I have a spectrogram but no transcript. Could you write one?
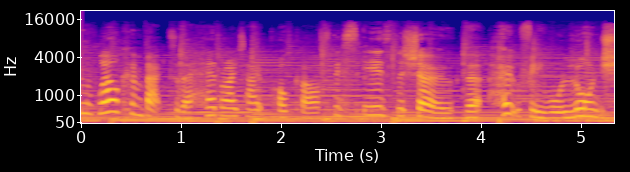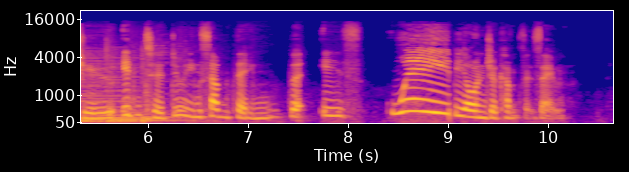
And welcome back to the Head Right Out podcast. This is the show that hopefully will launch you into doing something that is way beyond your comfort zone.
